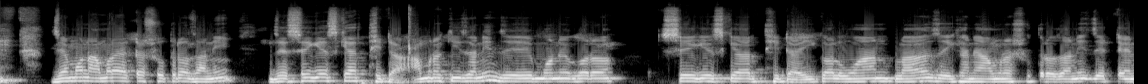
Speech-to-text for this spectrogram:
যেমন আমরা একটা সূত্র জানি যে সেগ স্কয়ার থিটা আমরা কি জানি যে মনে করো sec square theta equal one plus এখানে আমরা সূত্র জানি যে টেন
